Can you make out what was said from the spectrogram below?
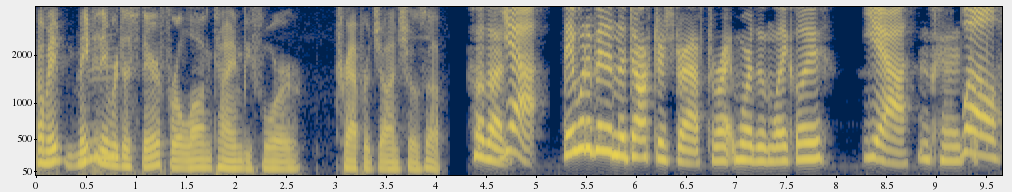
oh, maybe maybe Mm-hmm. they were just there for a long time before Trapper John shows up. Hold on. Yeah, They would have been in the doctor's draft, right? More than likely. yeah. Okay. Well,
